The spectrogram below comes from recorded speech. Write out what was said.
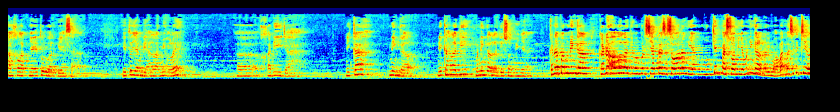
Akhlaknya itu luar biasa itu yang dialami oleh uh, Khadijah nikah meninggal nikah lagi, meninggal lagi suaminya. Kenapa meninggal? Karena Allah lagi mempersiapkan seseorang yang mungkin pas suaminya meninggal, Nabi Muhammad masih kecil.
